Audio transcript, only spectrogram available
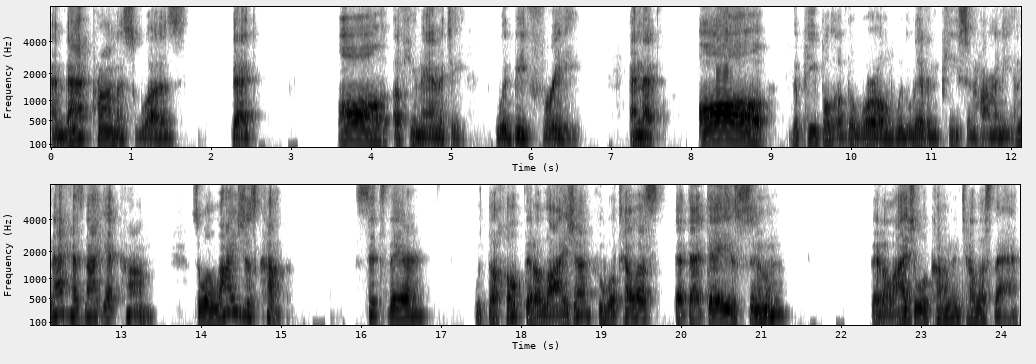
And that promise was that all of humanity would be free and that all the people of the world would live in peace and harmony. And that has not yet come. So Elijah's cup sits there with the hope that Elijah, who will tell us that that day is soon, that Elijah will come and tell us that,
